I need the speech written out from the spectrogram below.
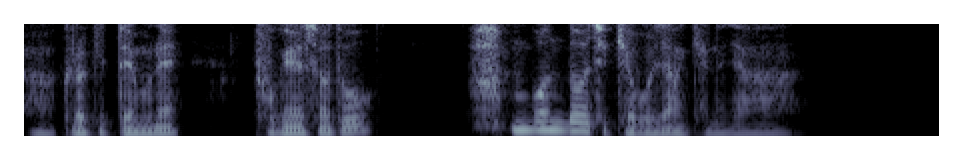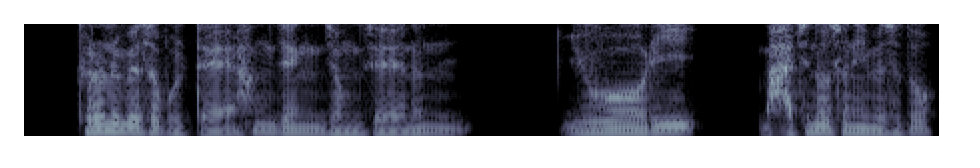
아, 그렇기 때문에 북에서도 한 번 더 지켜보지 않겠느냐. 그런 의미에서 볼 때 항쟁 정세는 6월이 마지노선이면서도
